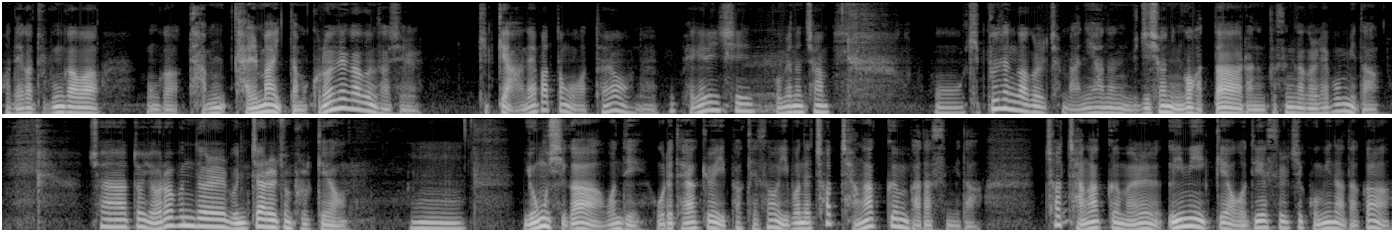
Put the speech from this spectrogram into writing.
어, 내가 누군가와 뭔가 닮, 닮아 있다 뭐 그런 생각은 사실 깊게 안 해봤던 것 같아요. 네. 백예린 씨 보면은 참 어, 깊은 생각을 참 많이 하는 뮤지션인 것 같다라는 또 생각을 해봅니다. 자, 또 여러분들 문자를 좀 볼게요. 음, 용우 씨가 원디 올해 대학교에 입학해서 이번에 첫 장학금 받았습니다. 첫 장학금을 의미 있게 어디에 쓸지 고민하다가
